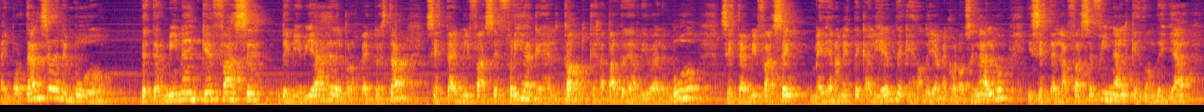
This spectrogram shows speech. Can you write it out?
la importancia del embudo determina en qué fase de mi viaje del prospecto está, si está en mi fase fría, que es el top, que es la parte de arriba del embudo, si está en mi fase medianamente caliente, que es donde ya me conocen algo, y si está en la fase final, que es donde ya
